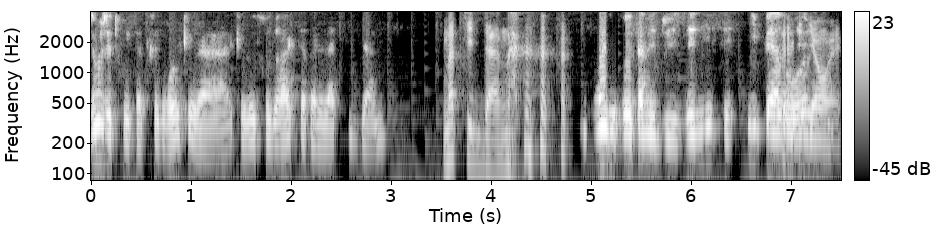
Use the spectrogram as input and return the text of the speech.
Moi, j'ai trouvé ça très drôle que, que l'autre drag s'appelle La Petite Dame. Ma Petite Dame. J'ai trouvé ça mais du génie, c'est hyper drôle.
